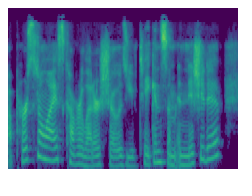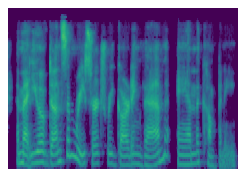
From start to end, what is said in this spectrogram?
A personalized cover letter shows you've taken some initiative and that you have done some research regarding them and the company.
